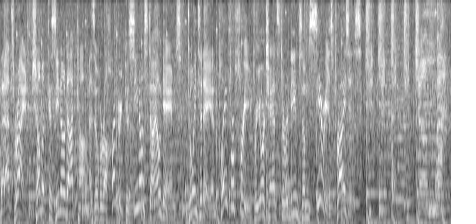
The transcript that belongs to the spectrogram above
That's right. ChumbaCasino.com has over 100 casino style games. Join today and play for free for your chance to redeem some serious prizes.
